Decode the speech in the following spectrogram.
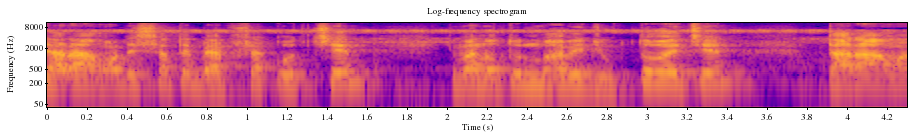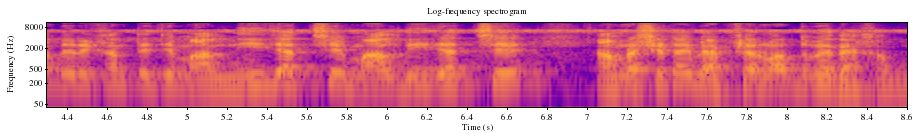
যারা আমাদের সাথে ব্যবসা করছেন কিংবা নতুনভাবে যুক্ত হয়েছেন, তারা আমাদের এখান থেকে যে মাল নিয়ে যাচ্ছে, মাল দিয়ে যাচ্ছে, আমরা সেটাই ব্যবসার মাধ্যমে দেখাবো।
